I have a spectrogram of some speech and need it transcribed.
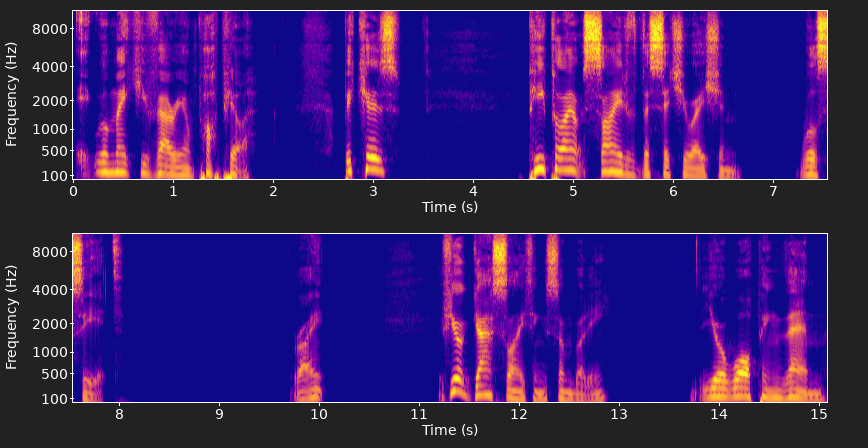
it will make you very unpopular because people outside of the situation will see it. Right? If you're gaslighting somebody, you're warping them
